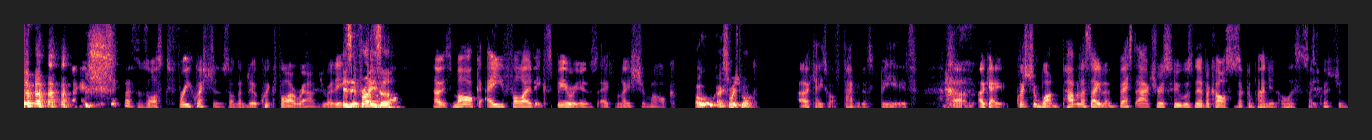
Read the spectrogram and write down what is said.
Okay, this person's asked three questions, so I'm going to do a quick fire round. You ready? is it Fraser? No, it's Mark A5 Experience explanation mark. Oh, exclamation mark. Okay, he's got a fabulous beard. Um, okay, question one: Pamela Salem, best actress who was never cast as a companion. Oh, it's the same question.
